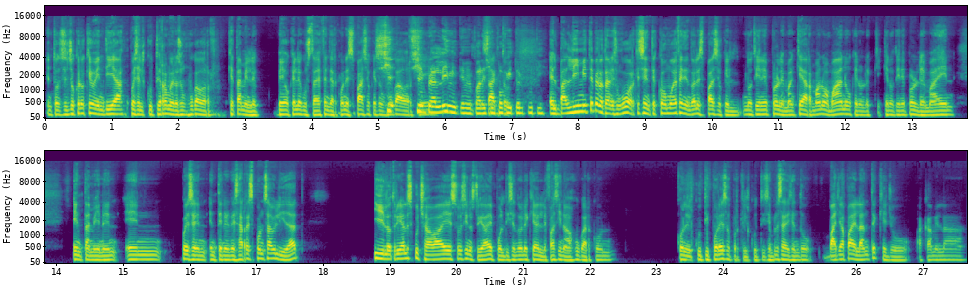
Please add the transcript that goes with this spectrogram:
Entonces yo creo que hoy en día, pues el Cuti Romero es un jugador que también le veo que le gusta defender con espacio, que es un Sie jugador siempre que, al límite me parece exacto, un poquito el Cuti. Él va al límite, pero también es un jugador que se siente cómodo defendiendo el espacio, que él no tiene problema en quedar mano a mano, que no, le, que no tiene problema en, en también en, en pues en, en, tener esa responsabilidad. Y el otro día le escuchaba eso, si no estoy de Paul, diciéndole que a él le fascinaba jugar con, con el Cuti por eso, porque el Cuti siempre está diciendo, vaya para adelante, que yo acá me la,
